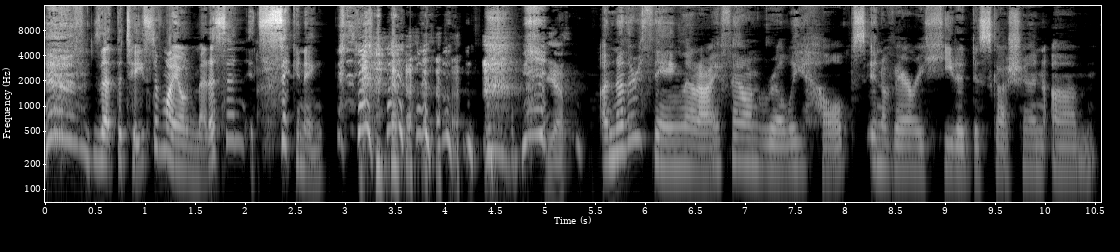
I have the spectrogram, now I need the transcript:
Is that the taste of my own medicine? It's sickening. yep Another thing that I found really helps in a very heated discussion, um,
